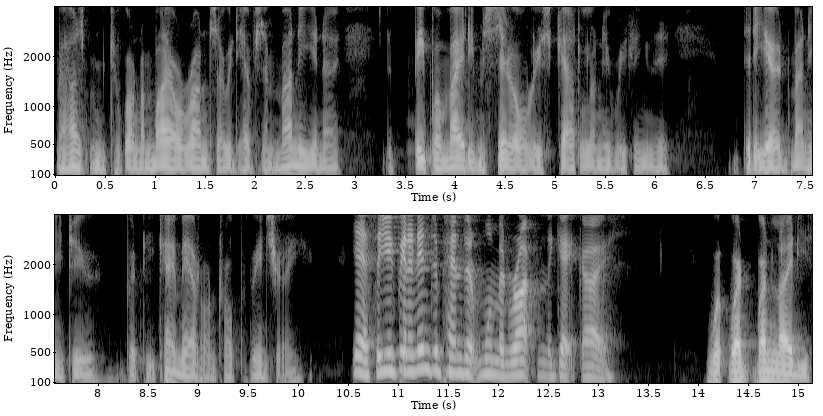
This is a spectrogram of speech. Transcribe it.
my husband took on a mail run so he'd have some money, you know, the people made him sell all his cattle and everything that, that he owed money to. But he came out on top eventually. Yeah, so you've been an independent woman right from the get go. What, what one lady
